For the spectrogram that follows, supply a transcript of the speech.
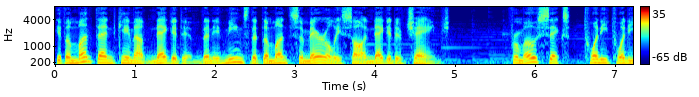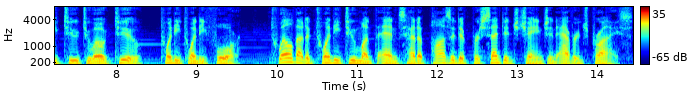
If a month end came out negative then it means that the month summarily saw a negative change. From 06, 2022 to 02, 2024, 12 out of 22 month ends had a positive percentage change in average price.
